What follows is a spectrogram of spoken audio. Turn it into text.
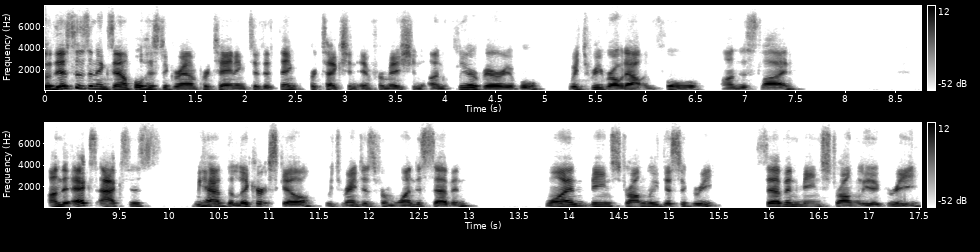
So this is an example histogram pertaining to the think protection information unclear variable, which we wrote out in full on this slide. On the x-axis, we have the Likert scale, which ranges from one to seven. One means strongly disagree, seven means strongly agree,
